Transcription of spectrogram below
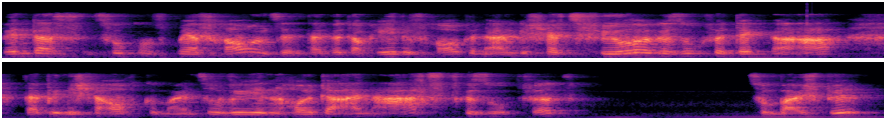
wenn das in Zukunft mehr Frauen sind, dann wird auch jede Frau, wenn ein Geschäftsführer gesucht wird, denken, aha, da bin ich ja auch gemeint. So wie heute ein Arzt gesucht wird, zum Beispiel,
